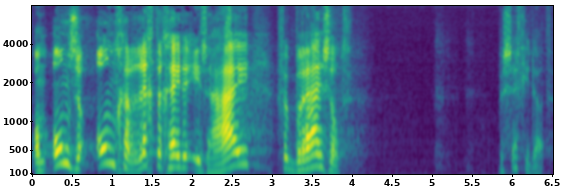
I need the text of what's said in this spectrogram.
om onze ongerechtigheden is Hij verbrijzeld. Besef je dat?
